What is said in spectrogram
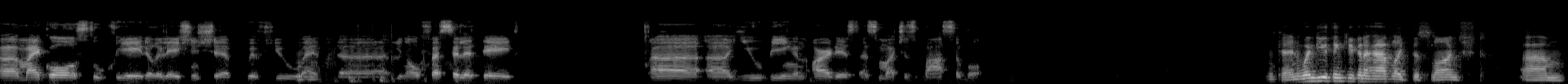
uh, my goal is to create a relationship with you mm-hmm. and uh, you know facilitate uh, uh, you being an artist as much as possible. Okay, and when do you think you're gonna have like this launched? Um,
